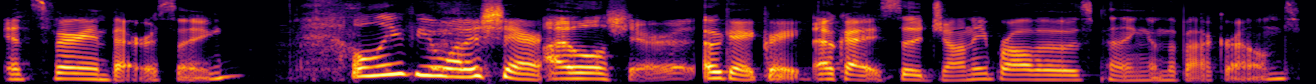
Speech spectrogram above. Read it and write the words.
It's very embarrassing. Only if you want to share. I will share it. Okay, great. Okay, so Johnny Bravo is playing in the background.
